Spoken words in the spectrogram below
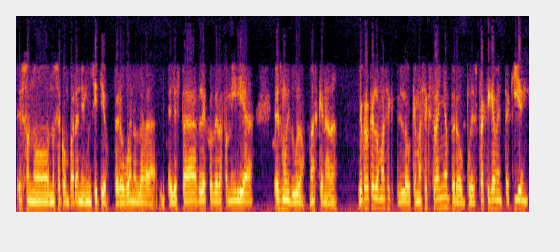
eso no, no se compara en ningún sitio. Pero bueno, la, el estar lejos de la familia es muy duro, más que nada. Yo creo que es lo, más, lo que más extraño, pero pues prácticamente aquí en,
